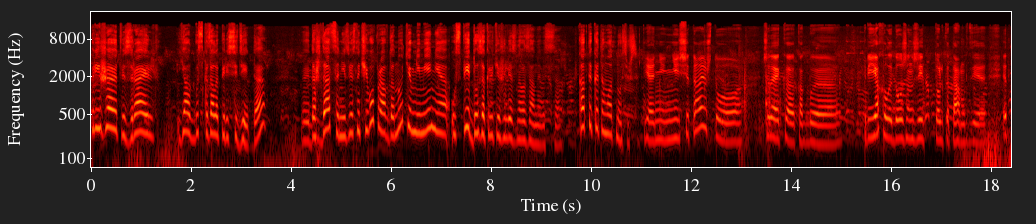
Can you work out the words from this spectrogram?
приезжают в Израиль, я бы сказала, пересидеть, да? Э, Дождаться неизвестно чего, правда, но тем не менее успеть до закрытия железного занавеса. Как ты к этому относишься? Я не, не считаю, что человек э, как бы приехал и должен жить только там, где... Это-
